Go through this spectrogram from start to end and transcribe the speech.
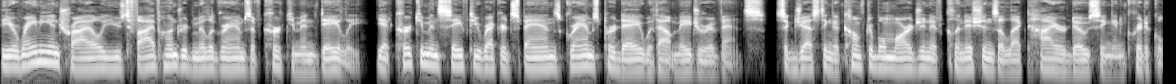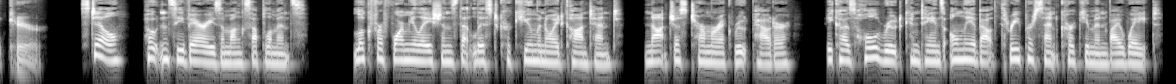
The Iranian trial used 500 milligrams of curcumin daily, yet curcumin's safety record spans grams per day without major events, suggesting a comfortable margin if clinicians elect higher dosing in critical care. Still, potency varies among supplements. Look for formulations that list curcuminoid content, not just turmeric root powder, because whole root contains only about 3% curcumin by weight.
